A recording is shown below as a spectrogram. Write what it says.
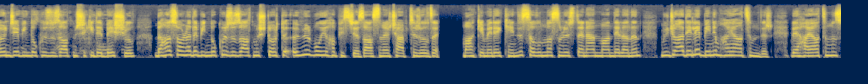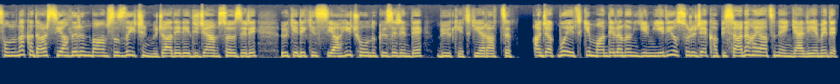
Önce 1962'de 5 yıl, daha sonra da 1964'te ömür boyu hapis cezasına çarptırıldı. Mahkemede kendi savunmasını üstlenen Mandela'nın mücadele benim hayatımdır ve hayatımın sonuna kadar siyahların bağımsızlığı için mücadele edeceğim sözleri ülkedeki siyahi çoğunluk üzerinde büyük etki yarattı. Ancak bu etki Mandela'nın 27 yıl sürecek hapishane hayatını engelleyemedi.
